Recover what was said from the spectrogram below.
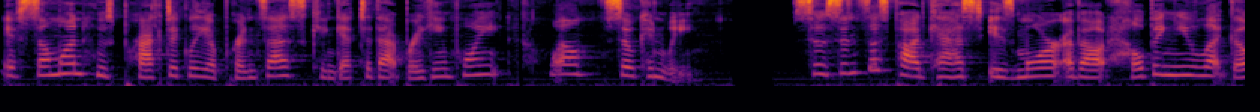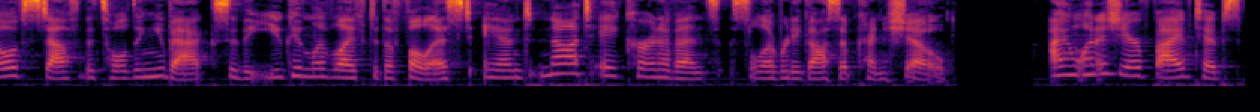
If someone who's practically a princess can get to that breaking point, well, so can we. So, since this podcast is more about helping you let go of stuff that's holding you back so that you can live life to the fullest and not a current events, celebrity gossip kind of show, I want to share five tips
